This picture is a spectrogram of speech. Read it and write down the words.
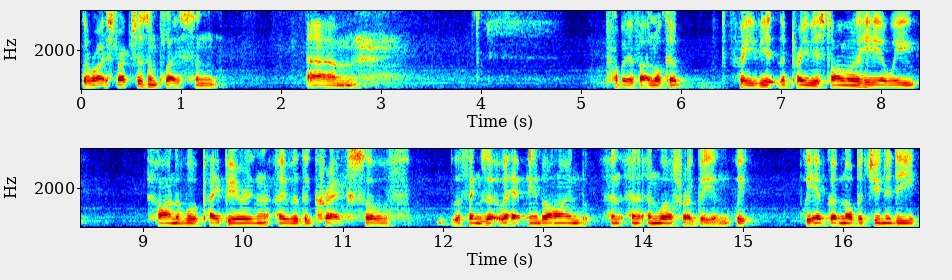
the right structures in place, and um, probably if I look at the previous time we were here, we kind of were papering over the cracks of the things that were happening behind in, in Welsh rugby, and we we have got an opportunity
